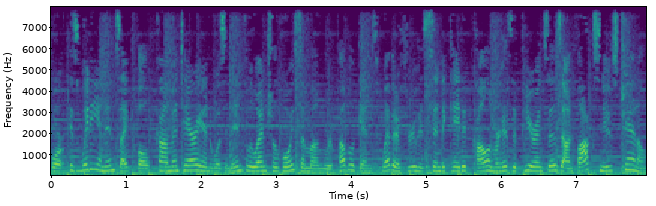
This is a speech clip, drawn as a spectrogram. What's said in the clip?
for his witty and insightful commentary and was an influential voice among Republicans, whether through his syndicated column or his appearances on Fox News Channel.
